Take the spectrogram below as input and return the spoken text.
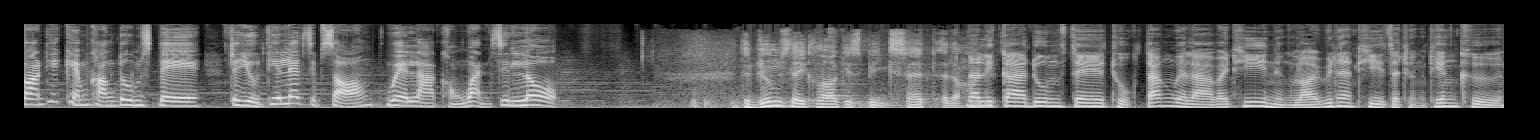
ก่อนที่เข็มของ Doomsday จะอยู่ที่เลข 12 เวลาของวันสิ้นโลก นา100ฬิกาดูมสเ a ย์ถูกตั้งเวลาไว้ที่ 100 วินาทีจะถึงเที่ยงคืน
